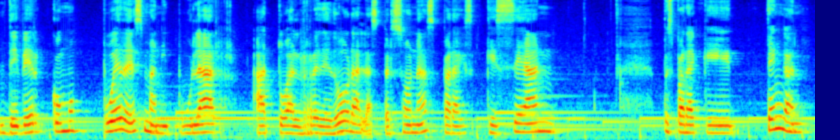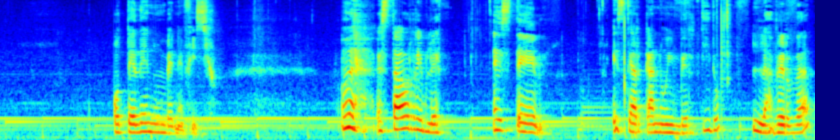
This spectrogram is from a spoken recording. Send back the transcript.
de ver cómo puedes manipular a tu alrededor, a las personas, para que sean, pues para que tengan o te den un beneficio. está horrible este, este arcano invertido, la verdad.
